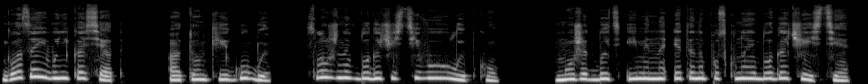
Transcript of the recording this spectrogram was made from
Глаза его не косят, а тонкие губы сложены в благочестивую улыбку. Может быть, именно это напускное благочестие,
